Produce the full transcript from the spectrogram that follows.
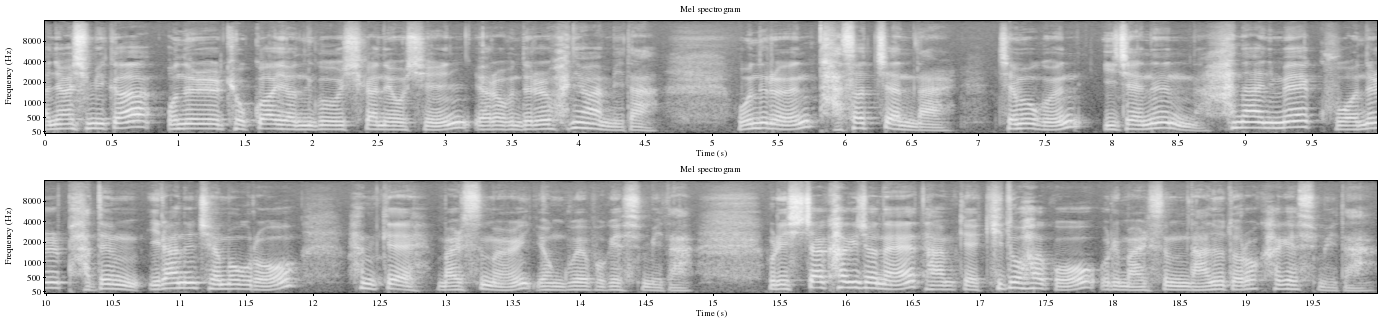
안녕하십니까. 오늘 교과 연구 시간에 오신 여러분들을 환영합니다. 오늘은 다섯째 날, 제목은 이제는 하나님의 구원을 받음이라는 제목으로 함께 말씀을 연구해 보겠습니다. 우리 시작하기 전에 다 함께 기도하고 우리 말씀 나누도록 하겠습니다.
